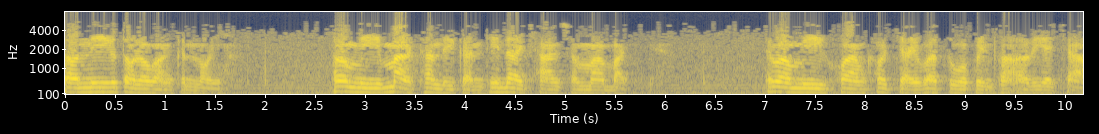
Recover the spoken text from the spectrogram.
ตอนนี้ก็ต้องระวังกันหน่อยเพราะมีมากท่านด้วยกันที่ได้ฌานสมาบัติแต่ว่ามีความเข้าใจว่าตัวเป็นพระอริยเจ้า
